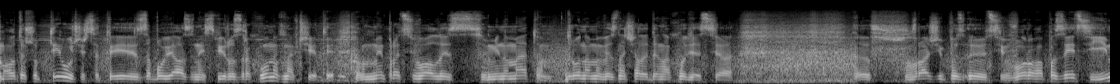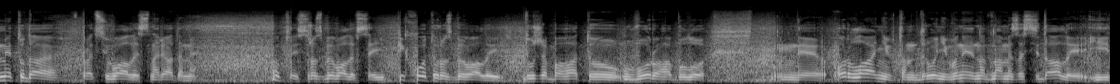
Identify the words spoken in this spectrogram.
Мало того, щоб ти учишся, ти зобов'язаний свій розрахунок навчити. Ми працювали з мінометом, дронами визначали, де знаходяться е, вражі е, ці ворога позиції, і ми туди працювали снарядами. Ну, тобто розбивали все. І піхоту розбивали. Дуже багато у ворога було орланів, там, дронів. Вони над нами засідали. І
